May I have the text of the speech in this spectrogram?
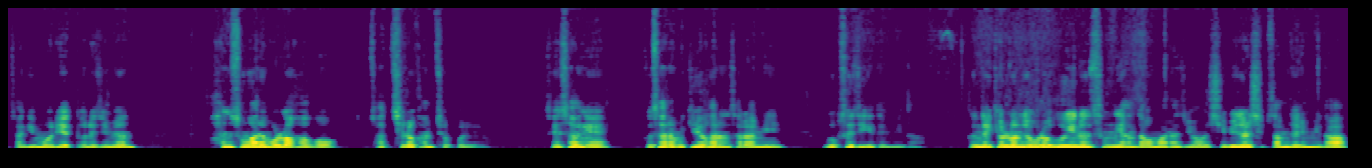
자기 머리에 떨어지면 한순간에 몰락하고 자취를 감춰버려요. 세상에 그 사람을 기억하는 사람이 없어지게 됩니다. 근데 결론적으로 의인은 승리한다고 말하지요. 12절 13절입니다.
